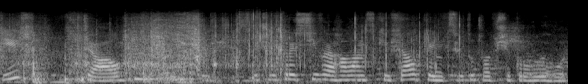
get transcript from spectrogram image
Здесь фиалка. Очень красивые голландские фиалки, они цветут вообще круглый год.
